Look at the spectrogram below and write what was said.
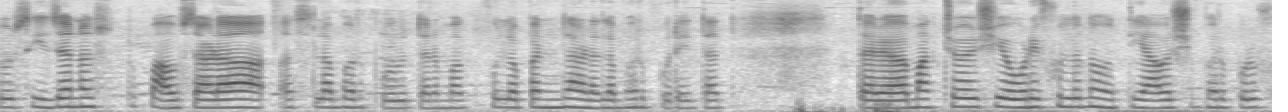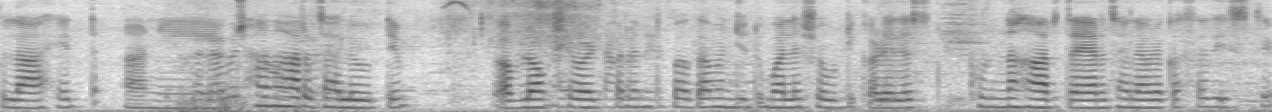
तो सीझन असतो पावसाळा असला भरपूर तर मग फुलं पण झाडाला भरपूर येतात. तर मागच्या वर्षी एवढी फुलं नव्हती यावर्षी भरपूर फुलं आहेत आणि छान हार झाले होते. ब्लॉग शेवटपर्यंत बघा म्हणजे तुम्हाला शेवटी कळेलच पूर्ण हार तयार झाल्यावर कसा दिसते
